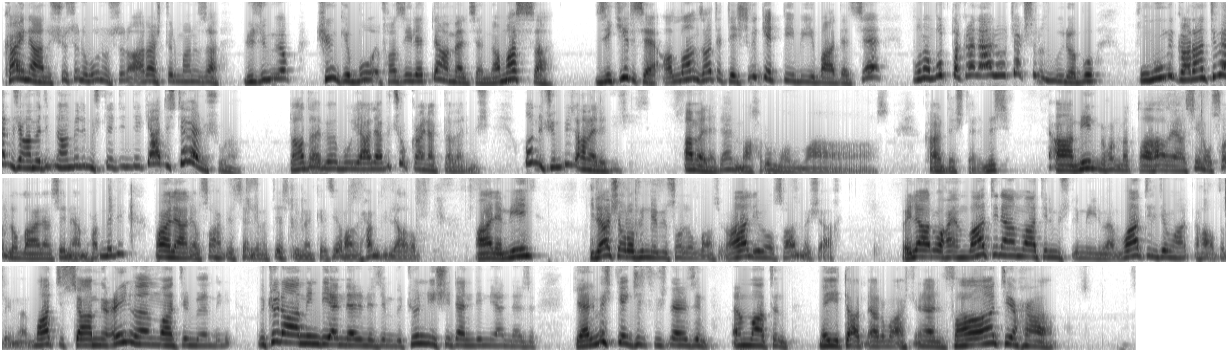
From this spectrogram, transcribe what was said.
kaynağını, şusunu, bunusunu araştırmanıza lüzum yok. Çünkü bu faziletli amelse, namazsa, zikirse, Allah'ın zaten teşvik ettiği bir ibadetse buna mutlaka nail olacaksınız buyuruyor. Bu umumi garanti vermiş Ahmet İbn Hanbel'in müstedindeki hadiste vermiş bunu. Daha da bu Yala birçok kaynakta vermiş. Onun için biz amel edeceğiz. Amel eden mahrum olmaz. Kardeşlerimiz Amin. Bi hurmet Taha ve Yasin. O sallallahu aleyhi ve sellem Muhammedin ve aleyhi ve sellem teslimen kesiren. Elhamdülillah alemin. İlâ şerefin nebi sallallahu aleyhi ve sellem. Ali ve sahibi meşâhı. Ve ilâ ruha envâtil envâtil müslimîn ve envâtil cemaatil hâdırîn ve envâtil sâmi'în ve envâtil müemminin. Bütün amin diyenlerinizin, bütün işiten dinleyenlerinizin, gelmiş geçmişlerinizin, envatın, meyyitatın ervahşün. El Fatiha.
